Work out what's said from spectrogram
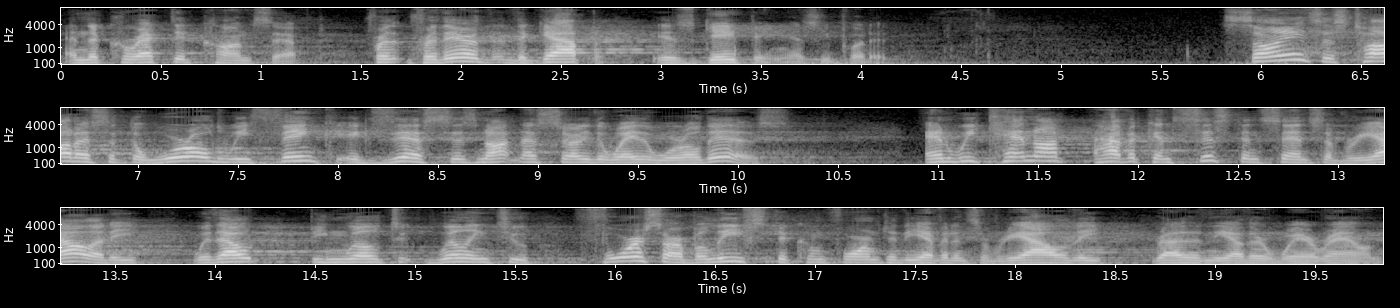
and the corrected concept. For, for there, the gap is gaping, as he put it. Science has taught us that the world we think exists is not necessarily the way the world is. And we cannot have a consistent sense of reality without being will to, willing to force our beliefs to conform to the evidence of reality rather than the other way around.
